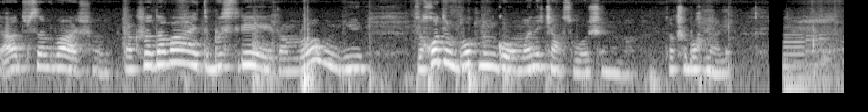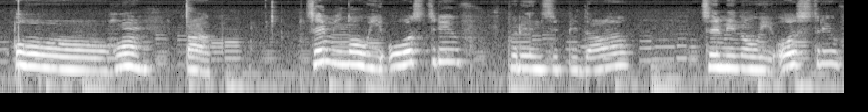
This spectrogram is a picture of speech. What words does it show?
Я от все бачу. Так що давайте швидше там робимо і заходимо в блок Монго. У мене часу більше нема. Так що погнали. Ого. Так. Це мій новий острів. В принципі, да. Це мій новий острів.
